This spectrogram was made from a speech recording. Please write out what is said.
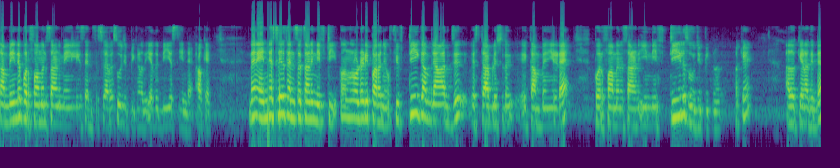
കമ്പനീന്റെ പെർഫോമൻസ് ആണ് മെയിൻലി സെൻസെക്സിൽ അവർ സൂചിപ്പിക്കുന്നത്. ഏത്? ബി എസ് സിന്റെ okay then N S C Sensex ആണ് നിഫ്റ്റി നമ്മൾ ഓൾറെഡി പറഞ്ഞു ഫിഫ്റ്റി ലാർജ് എസ്റ്റാബ്ലിഷ്ഡ് കമ്പനിയുടെ പെർഫോമൻസ് ആണ് ഈ നിഫ്റ്റിയിൽ സൂചിപ്പിക്കുന്നത്. ഓക്കെ അതൊക്കെയാണ് അതിന്റെ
